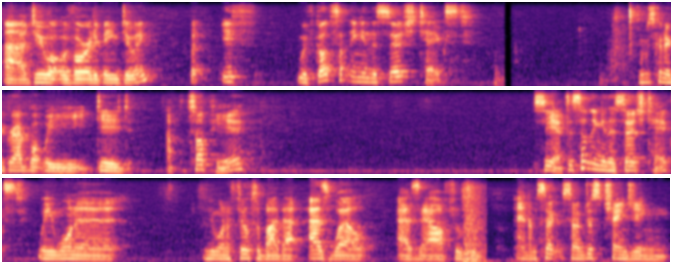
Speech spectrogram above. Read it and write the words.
uh, do what we've already been doing. But if we've got something in the search text, I'm just going to grab what we did up the top here. So yeah, if there's something in the search text, we want to we want to filter by that as well as our filter. And I'm so so I'm just changing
